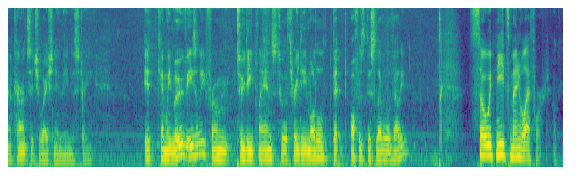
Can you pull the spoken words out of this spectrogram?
our current situation in the industry, it, can we move easily from 2D plans to a 3D model that offers this level of value? So it needs manual effort. Okay.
